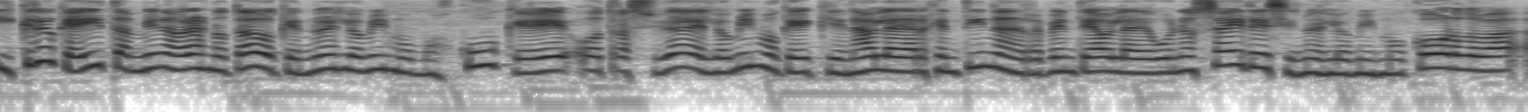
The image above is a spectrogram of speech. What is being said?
Y creo que ahí también habrás notado que no es lo mismo Moscú que otras ciudades. Lo mismo que quien habla de Argentina de repente habla de Buenos Aires y no es lo mismo Córdoba.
